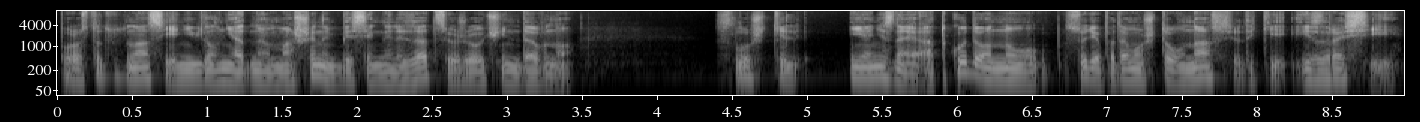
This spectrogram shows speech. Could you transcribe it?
Просто тут у нас я не видел ни одной машины без сигнализации уже очень давно. Слушатель, я не знаю, откуда он, ну, судя по тому, что у нас все-таки из России.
